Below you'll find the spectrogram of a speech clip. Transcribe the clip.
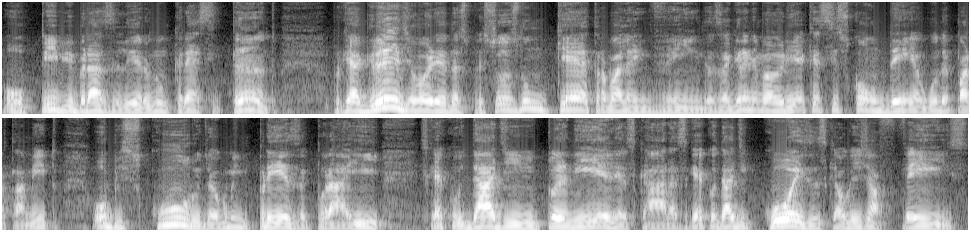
o PIB brasileiro não cresce tanto, porque a grande maioria das pessoas não quer trabalhar em vendas, a grande maioria quer se esconder em algum departamento obscuro de alguma empresa por aí. Você quer cuidar de planilhas, cara, você quer cuidar de coisas que alguém já fez.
